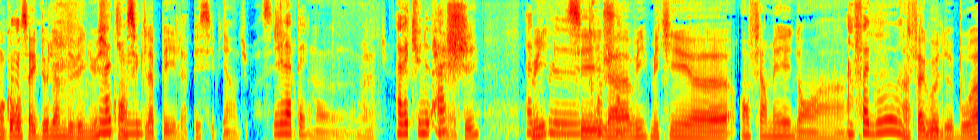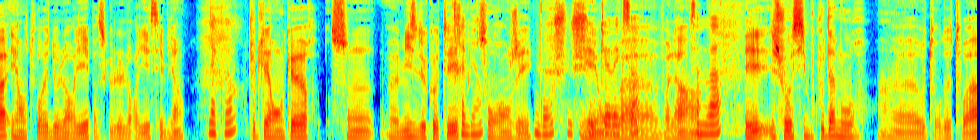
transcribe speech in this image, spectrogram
On commence avec deux lames de Vénus. Là, on commence tu- avec la paix. La paix, c'est bien. Tu vois. c'est- J'ai la paix. on en- voilà, tu- Avec une hache à Oui, c'est oui, mais qui est euh, enfermée dans un, Un fagot. un de bois et entouré de laurier parce que le laurier, c'est bien. D'accord. Toutes les rancœurs sont euh, mises de côté, Très bien. sont rangées. Bon, je suis, avec va, ça. voilà. Ça hein. me va. Et je vois aussi beaucoup d'amour hein, euh, autour de toi.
